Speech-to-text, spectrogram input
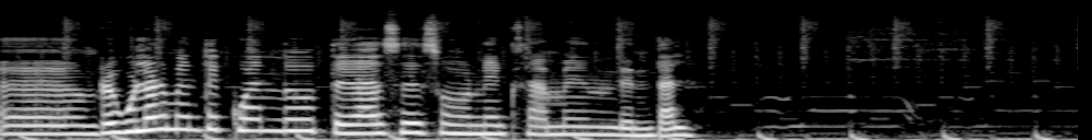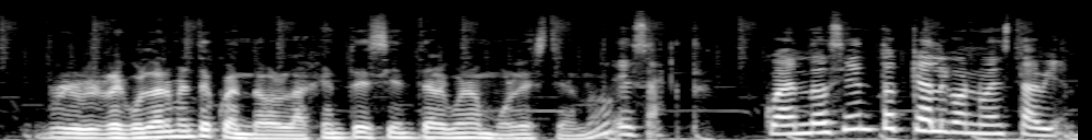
Eh, regularmente cuando te haces un examen dental. Regularmente cuando la gente siente alguna molestia, ¿no? Exacto. Cuando siento que algo no está bien.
